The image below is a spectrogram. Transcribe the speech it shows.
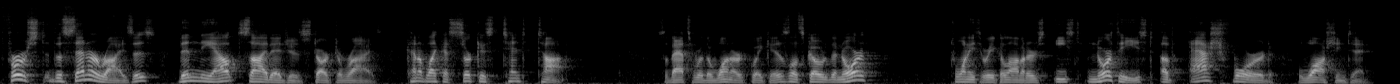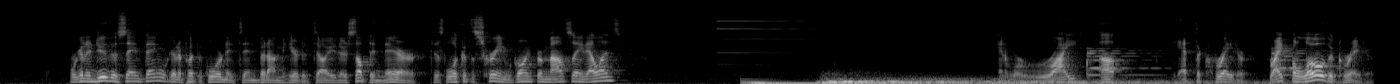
first the center rises, then the outside edges start to rise, kind of like a circus tent top. So that's where the one earthquake is. Let's go to the north, 23 kilometers east northeast of Ashford, Washington. We're going to do the same thing. We're going to put the coordinates in, but I'm here to tell you there's something there. Just look at the screen. We're going from Mount St. Helens, and we're right up at the crater, right below the crater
